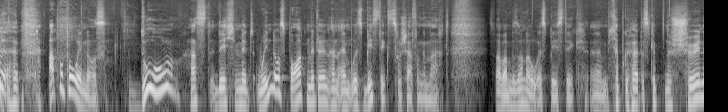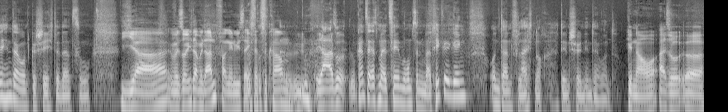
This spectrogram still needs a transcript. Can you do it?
Apropos Windows. Du hast dich mit Windows-Bordmitteln an einem USB-Stick zu schaffen gemacht war aber ein besonderer USB-Stick. Ähm, ich habe gehört, es gibt eine schöne Hintergrundgeschichte dazu. Ja, soll ich damit anfangen, wie es eigentlich dazu kam? Äh, ja, also du kannst ja erstmal erzählen, worum es in dem Artikel ging und dann vielleicht noch den schönen Hintergrund. Genau, also äh,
